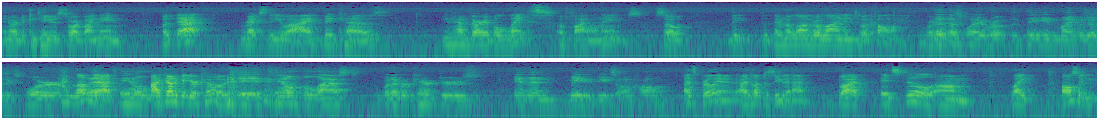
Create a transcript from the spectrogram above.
in order to continue to sort by name. But that wrecks the UI because you have variable lengths of file names. So the, they're no longer aligned into a column. That, that's why I wrote the thing in my Windows Explorer. I love that. tailed- I gotta get your code. It, it tailed the last whatever characters and then made it be its own column. That's brilliant. I'd love to see that. But it's still, um, like, also, you,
